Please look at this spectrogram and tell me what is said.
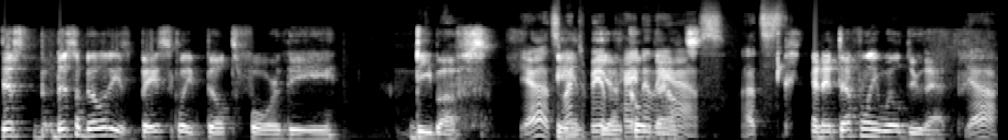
this this ability is basically built for the debuffs, yeah, it's meant to be a yeah, pain in the cooldowns. ass. That's and it definitely will do that, yeah.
